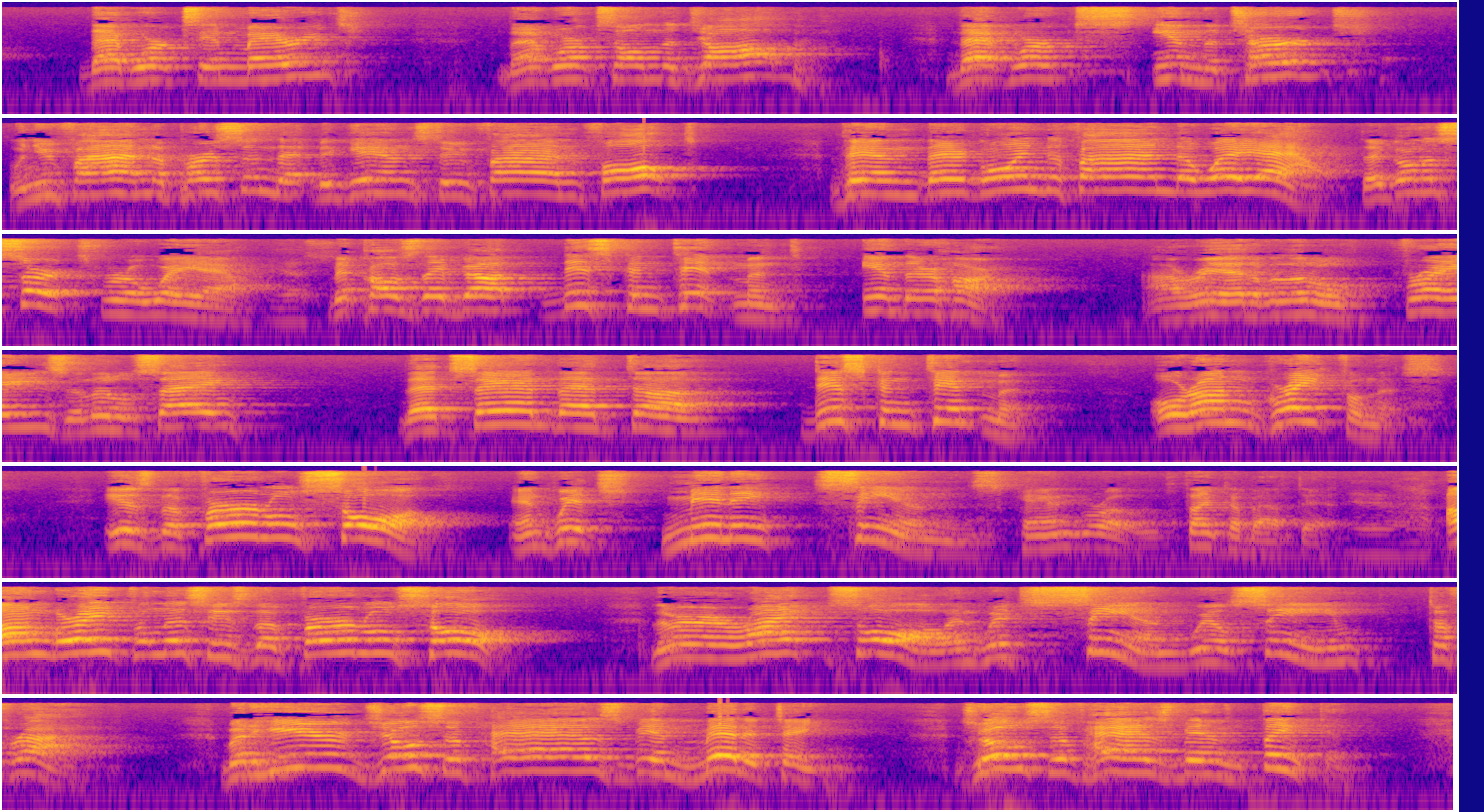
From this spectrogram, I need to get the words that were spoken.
That works in marriage, that works on the job. that works in the church, when you find a person that begins to find fault, then they're going to find a way out. They're going to search for a way out Yes. because they've got discontentment in their heart. I read of a little phrase, a little saying that said that uh, discontentment or ungratefulness is the fertile soil in which many sins can grow. Think about that. Ungratefulness is the fertile soil, the very ripe soil in which sin will seem to thrive. But here Joseph has been meditating. Joseph has been thinking.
